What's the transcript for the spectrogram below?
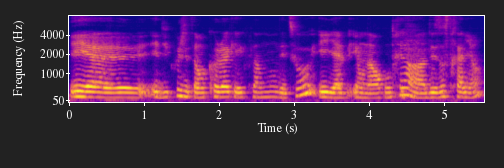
Et, euh, et du coup, j'étais en coloc avec plein de monde et tout. Et, y avait, et on a rencontré un, des Australiens,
